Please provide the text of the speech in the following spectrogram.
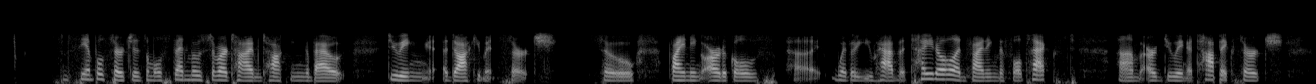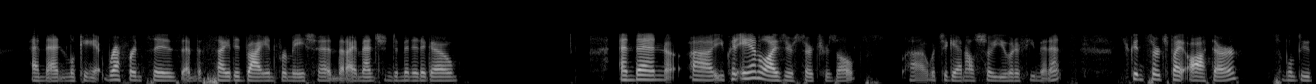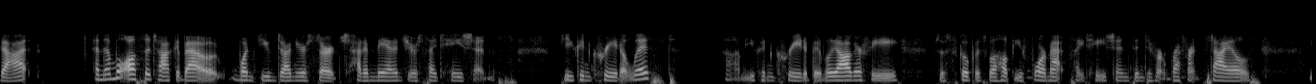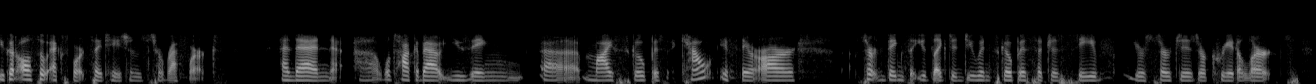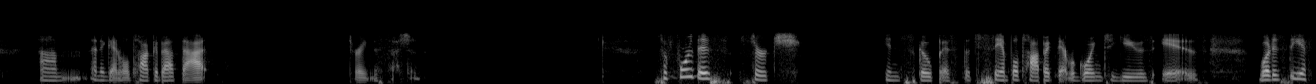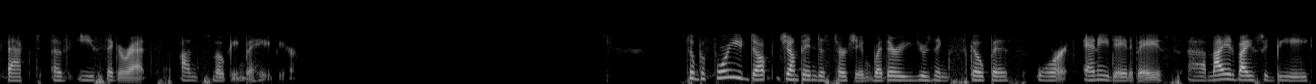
some sample searches and we'll spend most of our time talking about doing a document search. So finding articles, uh, whether you have a title and finding the full text, um, are doing a topic search and then looking at references and the cited by information that I mentioned a minute ago. And then uh, you can analyze your search results, uh, which again I'll show you in a few minutes. You can search by author, so we'll do that. And then we'll also talk about, once you've done your search, how to manage your citations. So you can create a list, um, you can create a bibliography, so Scopus will help you format citations in different reference styles. You can also export citations to RefWorks. And then uh, we'll talk about using uh, My Scopus account if there are certain things that you'd like to do in Scopus, such as save your searches or create alerts. Um, and again, we'll talk about that during the session. So for this search in Scopus, the sample topic that we're going to use is what is the effect of e-cigarettes on smoking behavior? So before you dump, jump into searching, whether you're using Scopus or any database, uh, my advice would be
